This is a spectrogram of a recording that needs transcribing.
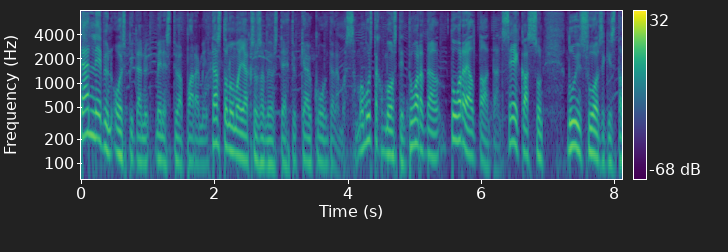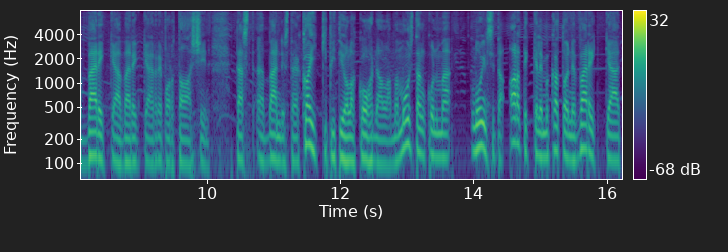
Tämän levyn olisi pitänyt menestyä paremmin. Tästä on oma jaksonsa myös tehty, käy kuuntelemassa. Mä muistan, kun mä ostin tuoreeltaan, tuoreeltaan tämän C-kassun, luin suosikista värikkään värikkään reportaassin tästä äh, bändistä ja kaikki piti olla kohdalla. Mä muistan, kun mä luin sitä artikkelia, mä katsoin ne värikkäät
